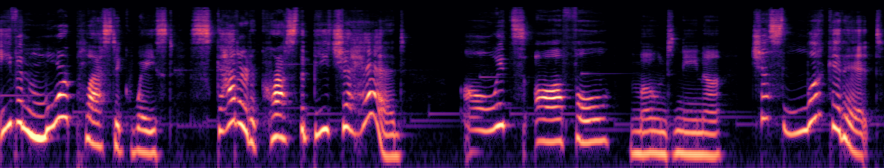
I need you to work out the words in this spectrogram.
even more plastic waste scattered across the beach ahead. Oh, it's awful, moaned Nina. Just look at it.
